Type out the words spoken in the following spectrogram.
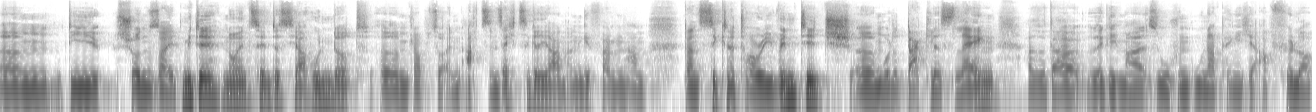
ähm, die schon seit Mitte 19. Jahrhundert, ähm, glaube so in den 1860er Jahren angefangen haben. Dann Signatory Vintage ähm, oder Douglas Lang. Also da wirklich mal suchen unabhängige Abfüller,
